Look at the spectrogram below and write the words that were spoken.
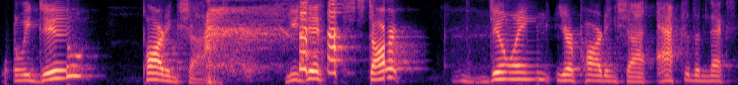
When we do parting shot, you just start doing your parting shot after the next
